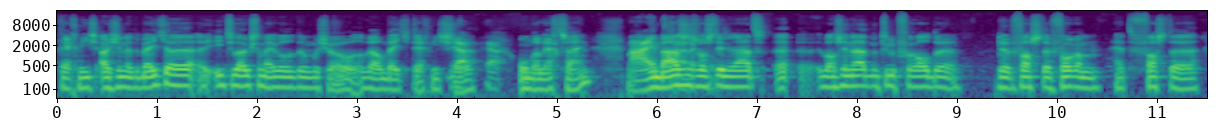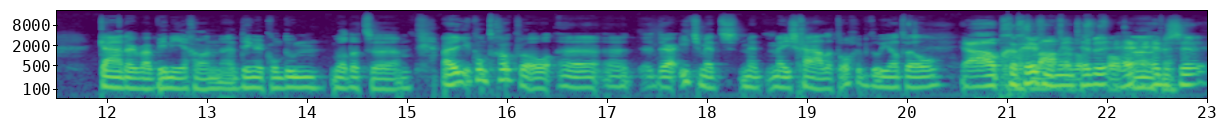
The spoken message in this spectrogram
technisch... Als je het een beetje iets leuks ermee wilde doen... moest je wel, wel een beetje technisch ja. onderlegd zijn. Maar in basis Ja, was het inderdaad, was inderdaad natuurlijk vooral de, de vaste vorm, het vaste kader waarbinnen je gewoon dingen kon doen. Wat het, maar je kon toch ook wel daar iets met, met mee schalen, toch? Ik bedoel, je had wel... Ja, op een gegeven moment hebben, valt. he- Ah, hebben ze...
